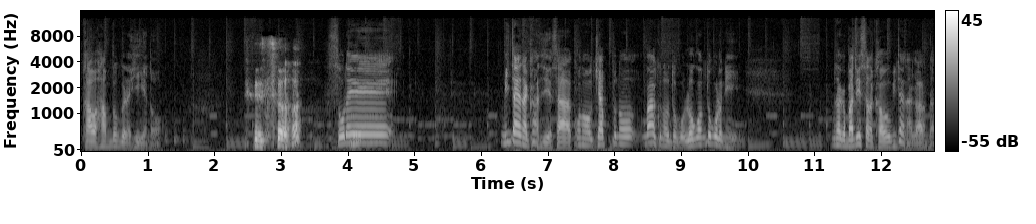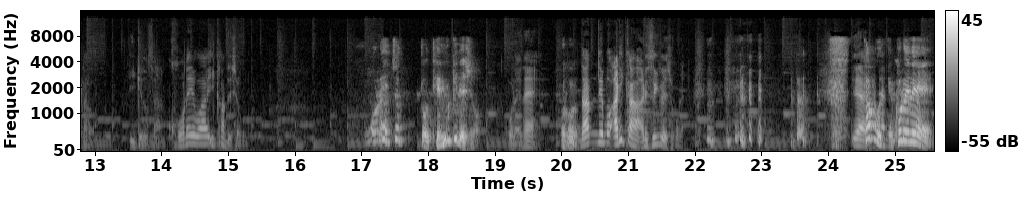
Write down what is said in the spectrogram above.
顔半分ぐらいヒゲのそう。それみたいな感じでさこのキャップのマークのところロゴのところになんかバティスタの顔みたいなのがあるんならいいけどさこれはいかんでしょこれちょっと手抜きでしょ。これねうん何でもあり感ありすぎるでしょこれ いや多分ね、これね、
